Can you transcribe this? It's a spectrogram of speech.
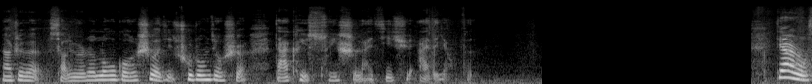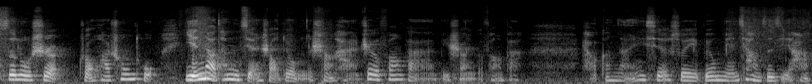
那这个小绿人的 logo 的设计初衷就是大家可以随时来汲取爱的养分。第二种思路是转化冲突，引导他们减少对我们的伤害。这个方法比上一个方法还要更难一些，所以不用勉强自己哈。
